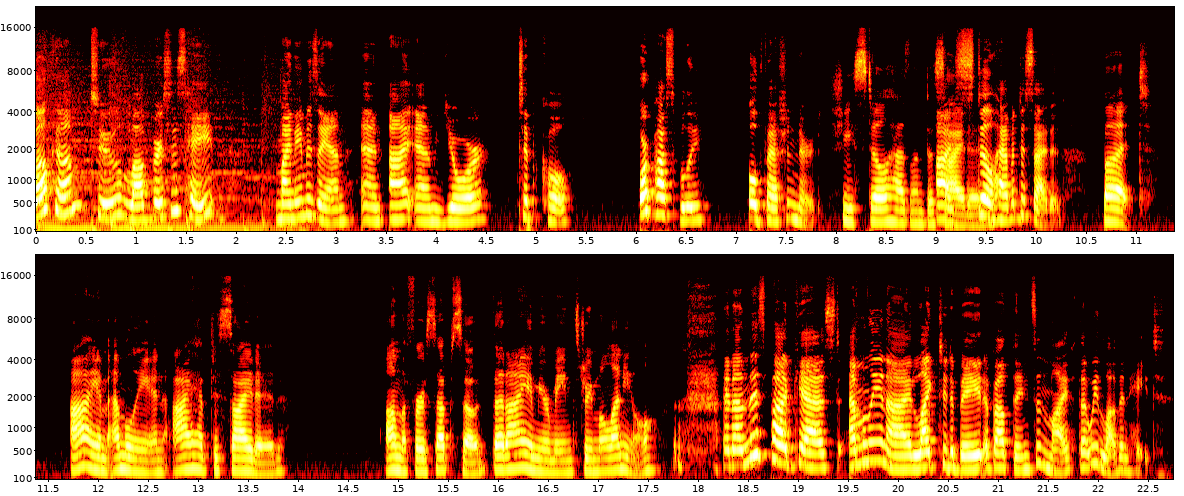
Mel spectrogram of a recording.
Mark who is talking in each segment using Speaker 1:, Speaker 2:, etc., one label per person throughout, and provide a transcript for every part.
Speaker 1: Welcome to Love versus Hate. My name is Anne, and I am your typical, or possibly old fashioned nerd.
Speaker 2: She still hasn't decided.
Speaker 1: I still haven't decided.
Speaker 2: But I am Emily, and I have decided on the first episode that I am your mainstream millennial.
Speaker 1: And on this podcast, Emily and I like to debate about things in life that we love and hate.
